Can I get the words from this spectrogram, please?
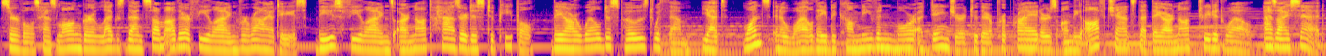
Servals has longer legs than some other feline varieties. These felines are not hazardous to people, they are well disposed with them. Yet, once in a while they become even more a danger to their proprietors on the off chance that they are not treated well. As I said,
